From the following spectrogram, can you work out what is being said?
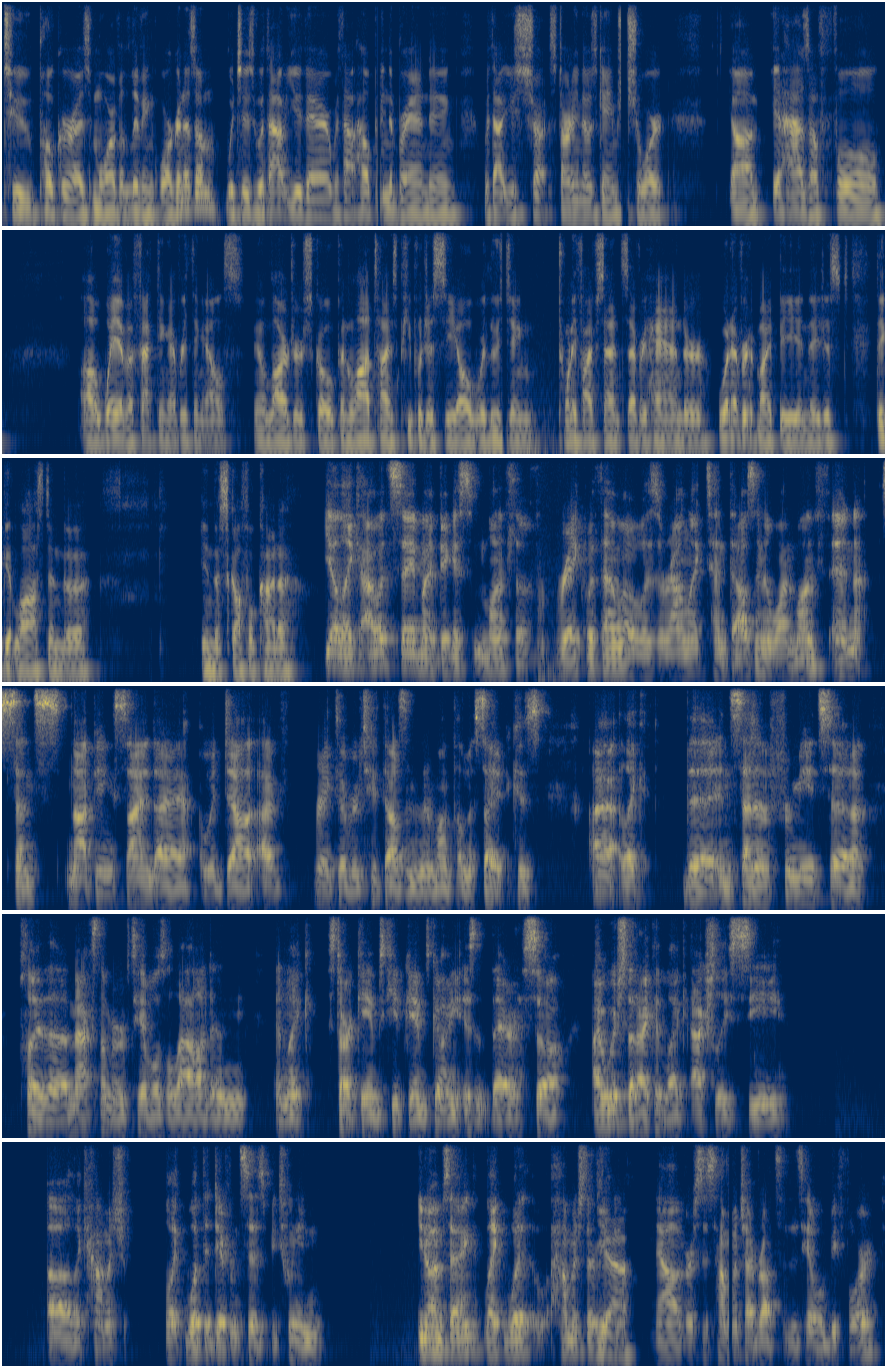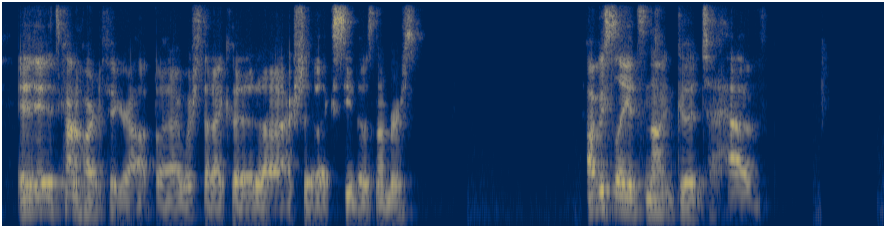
to poker as more of a living organism, which is without you there, without helping the branding, without you sh- starting those games short um, it has a full uh, way of affecting everything else in a larger scope. And a lot of times people just see, oh, we're losing 25 cents every hand or whatever it might be, and they just they get lost in the in the scuffle kind of. Yeah, like I would say my biggest month of rake with them was around like ten thousand in one month, and since not being signed, I would doubt I've raked over two thousand in a month on the site because I like the incentive for me to play the max number of tables allowed and and like start games, keep games going isn't there. So I wish that I could like actually see uh, like how much like what the difference is between You know what I'm saying? Like what? How much they're making Yeah. now versus how much I brought to the table before. It, it's kind of hard to figure out, but I wish that I could uh, actually like see those numbers. Obviously, it's not good to have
